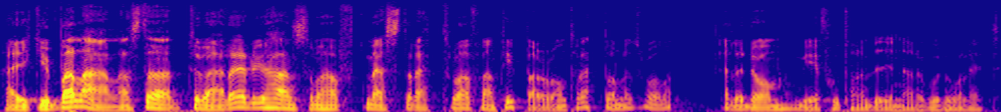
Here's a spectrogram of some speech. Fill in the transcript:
han gick ju bananas där. Tyvärr är det ju han som har haft mest rätt tror jag, för han tippade de 13 tror jag. Eller de, vi är fortfarande vi när det går dåligt.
